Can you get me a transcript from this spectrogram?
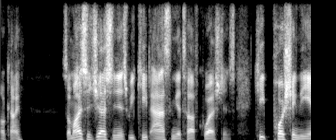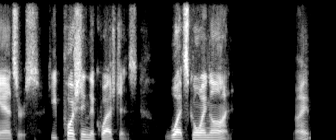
Okay. So my suggestion is we keep asking the tough questions, keep pushing the answers, keep pushing the questions. What's going on? Right?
